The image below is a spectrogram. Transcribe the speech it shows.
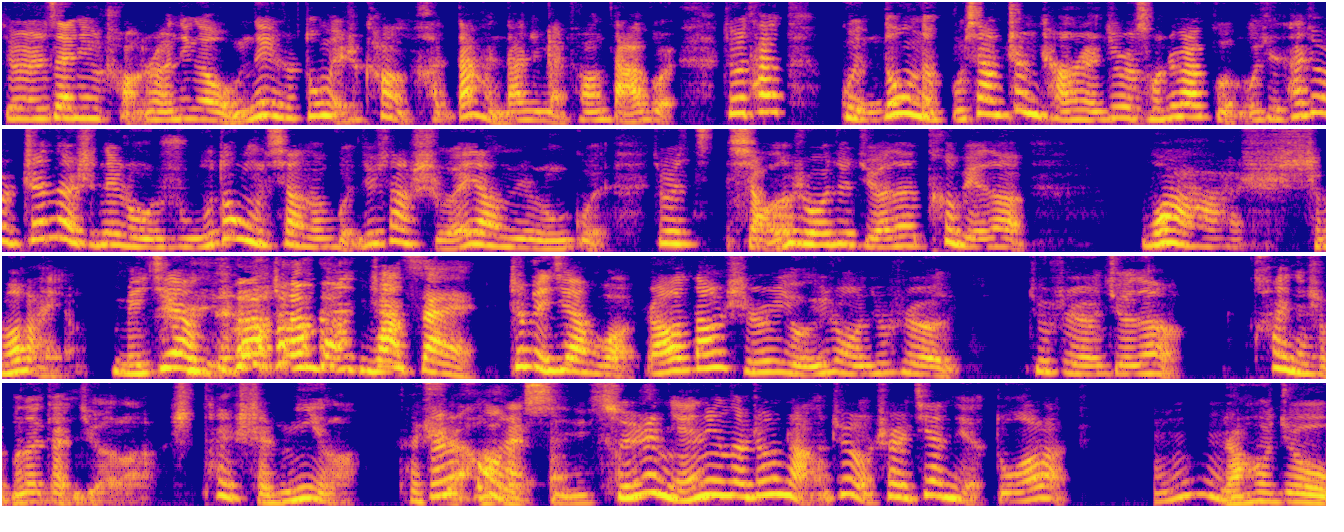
就是在那个床上，那个我们那个时候东北是炕很大很大，就满床打滚儿，就是它滚动的不像正常人，就是从这边滚过去，它就是真的是那种蠕动向的滚，就像蛇一样的那种滚。就是小的时候就觉得特别的，哇，什么玩意儿没见过，哇塞，真没见过。然后当时有一种就是就是觉得太那什么的感觉了，太神秘了。太玄了但是后来。随着年龄的增长，这种事儿见的也多了。嗯，然后就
